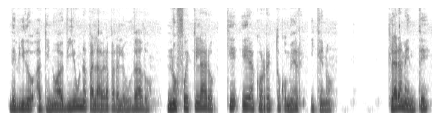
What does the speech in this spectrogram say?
debido a que no había una palabra para leudado. No fue claro qué era correcto comer y qué no. Claramente,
